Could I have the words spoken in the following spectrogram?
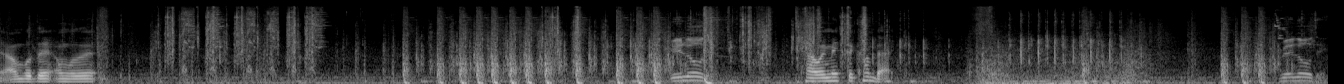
Yeah, I'm with it. I'm with it. Reload. How we make the comeback? Reloading.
